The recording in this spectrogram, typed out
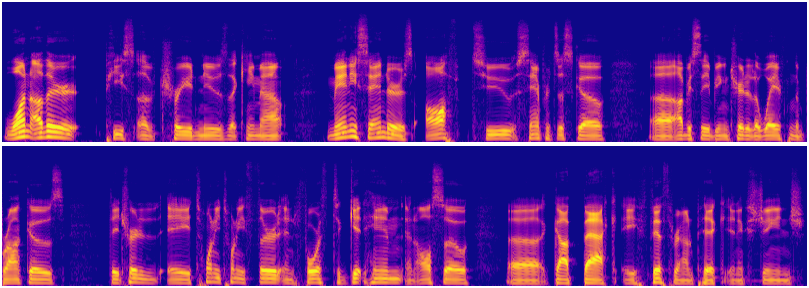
One other piece of trade news that came out Manny Sanders off to San Francisco, uh, obviously being traded away from the Broncos. They traded a 2023rd and fourth to get him, and also uh, got back a fifth round pick in exchange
